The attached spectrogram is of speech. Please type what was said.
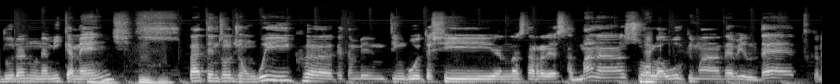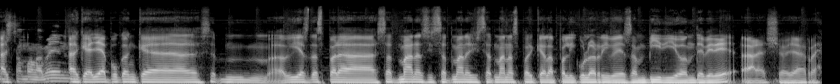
duren una mica menys. Mm -hmm. Clar, tens el John Wick, eh, que també hem tingut així en les darreres setmanes, o Aqu- la última Devil Dead, que no Aqu- està malament. Aquella època en què mm, havies d'esperar setmanes i setmanes i setmanes perquè la pel·lícula arribés en vídeo, en DVD, ara això ja res.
